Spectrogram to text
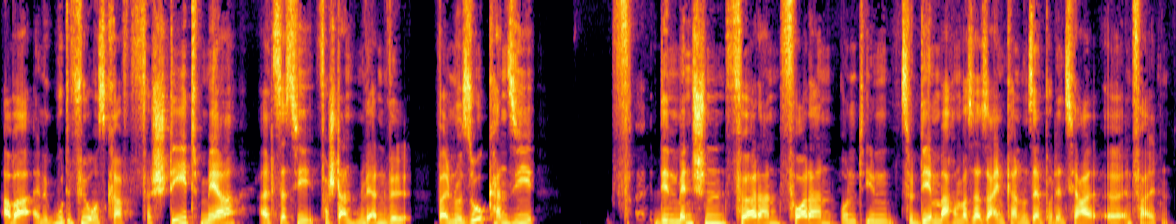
Aber eine gute Führungskraft versteht mehr, als dass sie verstanden werden will. Weil nur so kann sie den Menschen fördern, fordern und ihn zu dem machen, was er sein kann und sein Potenzial äh, entfalten.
